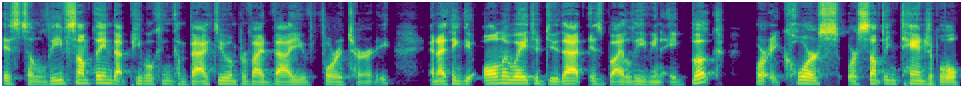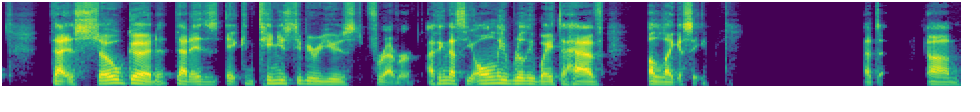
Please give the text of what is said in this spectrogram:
is to leave something that people can come back to and provide value for eternity. And I think the only way to do that is by leaving a book or a course or something tangible that is so good that is it continues to be reused forever. I think that's the only really way to have a legacy. That's it. Um,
